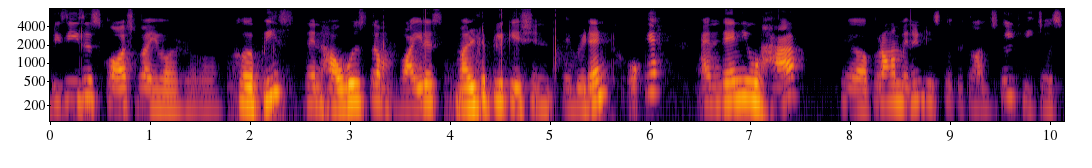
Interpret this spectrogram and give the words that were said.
diseases caused by your uh, herpes. Then how is the virus multiplication evident? Okay. And then you have uh, prominent histopathological features.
